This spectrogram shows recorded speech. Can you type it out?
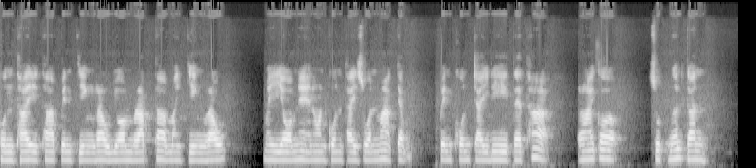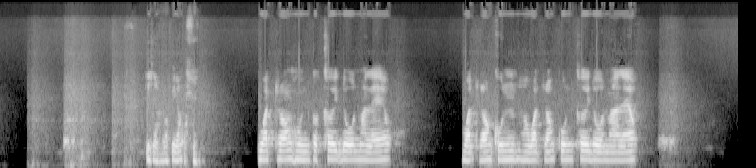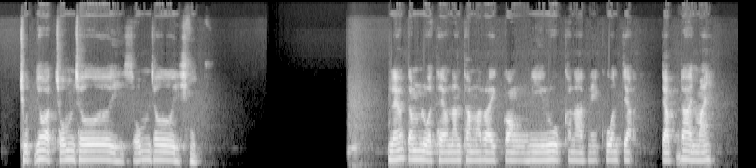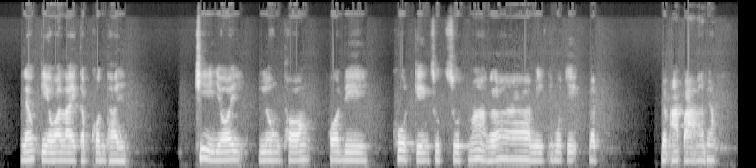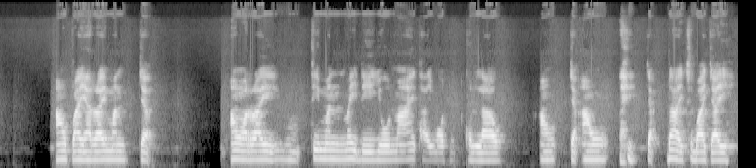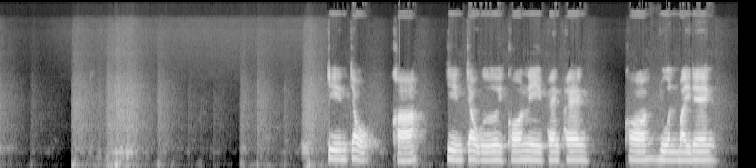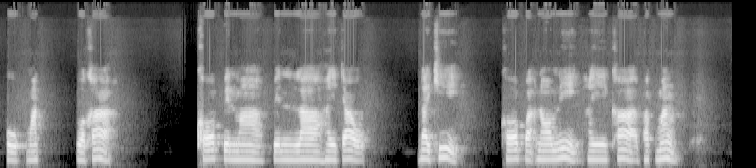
คนไทยถ้าเป็นจริงเรายอมรับถ้าไม่จริงเราไม่ยอมแน่นอนคนไทยส่วนมากจะเป็นคนใจดี แต่ถ้าร้ายก็สุดเหมือนกัน อีกอย่างว่าพี่น้องวัดร้องหุนก็เคยโดนมาแล้ว วัดร้องคุณวัดร้องคุณเคยโดนมาแล้ว ชุดยอดชมเชย ชมเชย แล้วตำรวจแถวนั้นทำอะไรกล้องมีรูปขนาดนี้ควรจะจับได้ไหม แล้วเกี่ยวอะไรกับคนไทย ขี้ย้อยลงท้องพอดี โคตรเก่งสุดๆ มากอะมีอิโมจิแบบ แบบอาปากนะพี่น้องเอาไปอะไรมันจะเอาอะไรที่มันไม่ดีโยนมาให้ไทยหมดคนลาวเอาจะเอาจะได้สบายใจ จีนเจ้าขา จีนเจ้าเอ๋ยขอนีแพงแพงๆขอยวนใบแดง ผูกมัด ตัวข้าขอเป็นมาเป็นลาให้เจ้า ได้ขี้ขอประนอมนี้ให้ข้าพักมั่ง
